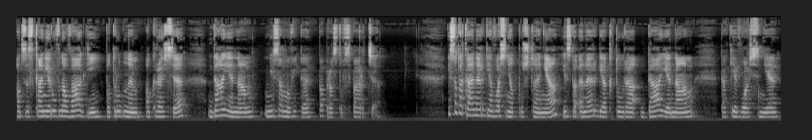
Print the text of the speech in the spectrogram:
odzyskanie równowagi po trudnym okresie daje nam niesamowite po prostu wsparcie. Jest to taka energia właśnie odpuszczenia. Jest to energia, która daje nam takie właśnie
